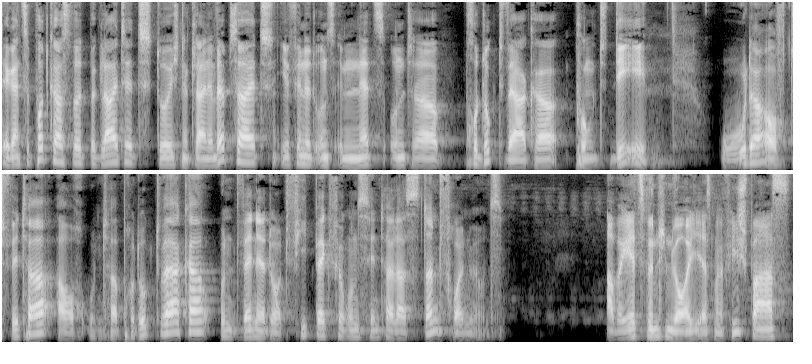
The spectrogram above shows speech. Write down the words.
Der ganze Podcast wird begleitet durch eine kleine Website. Ihr findet uns im Netz unter produktwerker.de. Oder auf Twitter auch unter Produktwerker. Und wenn ihr dort Feedback für uns hinterlasst, dann freuen wir uns. Aber jetzt wünschen wir euch erstmal viel Spaß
